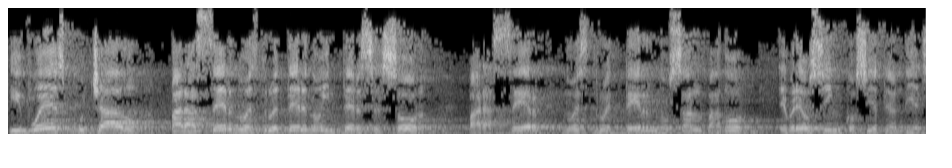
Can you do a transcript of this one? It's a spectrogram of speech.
Y fue escuchado para ser nuestro eterno intercesor, para ser nuestro eterno salvador. Hebreos 5, 7 al 10.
